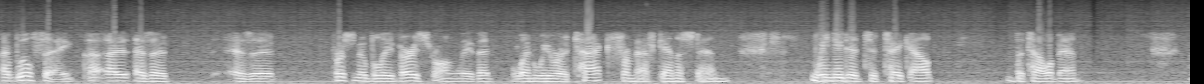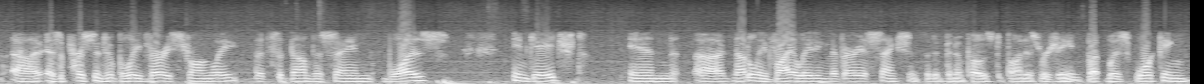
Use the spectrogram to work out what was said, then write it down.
I will say, uh, as a as a person who believed very strongly that when we were attacked from Afghanistan, we needed to take out the Taliban. Uh, as a person who believed very strongly that Saddam Hussein was engaged in uh, not only violating the various sanctions that had been imposed upon his regime, but was working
